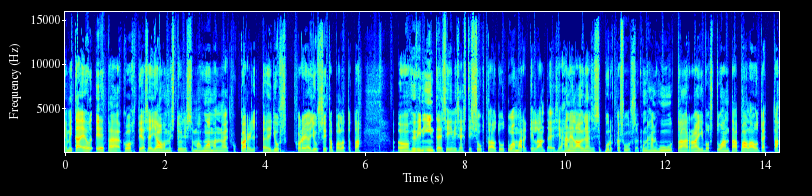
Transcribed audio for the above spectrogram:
Ja mitä e- epäkohtia se jauhamistyylissä mä oon huomannut, että kun Kari, äh, Jus, Korea, Jussi Tapola tota, hyvin intensiivisesti suhtautuu tuomaritilanteisiin. Hänellä on yleensä se purkka suussa. Kun hän huutaa, raivostuu, antaa palautetta,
